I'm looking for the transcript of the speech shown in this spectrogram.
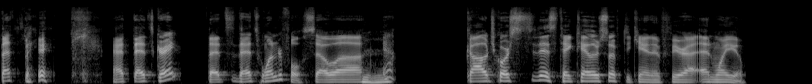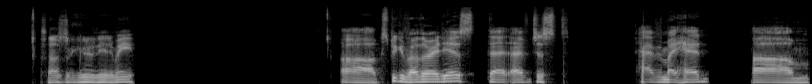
That's that, that's great. That's that's wonderful. So uh, Mhm. yeah, college courses it is. Take Taylor Swift. You can if you're at NYU. Sounds like a good idea to me. Uh, speaking of other ideas that I've just have in my head, um,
